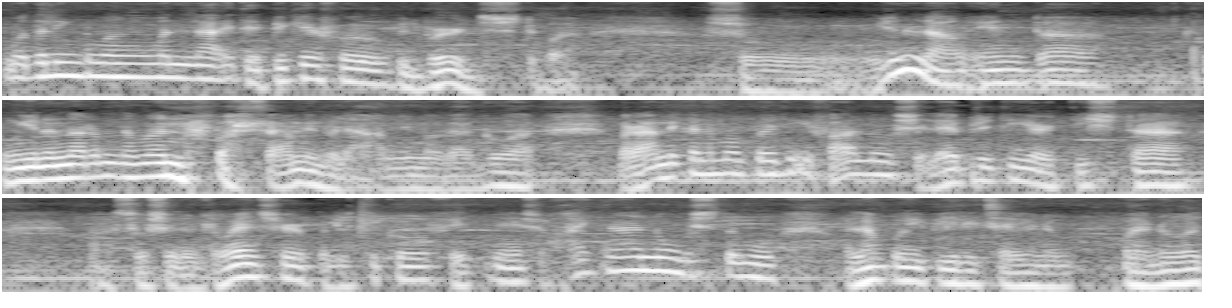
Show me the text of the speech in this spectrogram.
madaling namang manlait eh. Be careful with words. Di ba? So, yun lang. And uh, kung yun ang naramdaman mo para sa amin, wala kami magagawa. Marami ka naman pwedeng i-follow. Celebrity, artista, uh, social influencer, politiko, fitness, o kahit na anong gusto mo, walang pumipilit sa'yo ng manood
